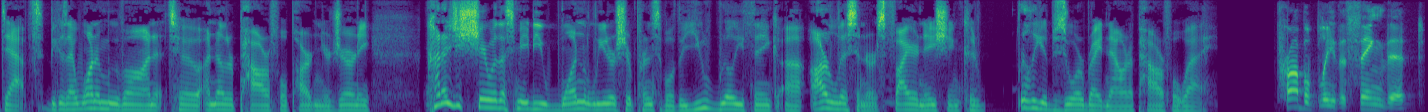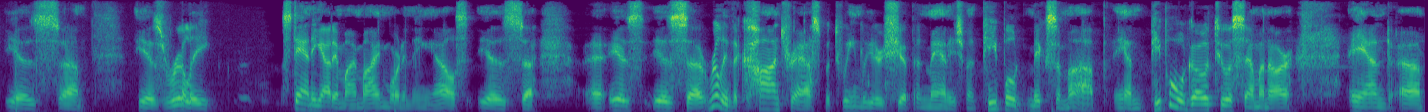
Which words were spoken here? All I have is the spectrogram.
depth, because I want to move on to another powerful part in your journey kind of just share with us maybe one leadership principle that you really think uh, our listeners, Fire Nation, could really absorb right now in a powerful way? Probably the thing that is uh, is really standing out in my mind more than anything else is uh, is is uh, really the contrast between leadership and management. People mix them up, and people will go to a seminar, and uh,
